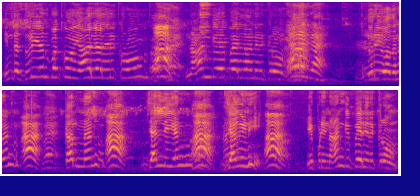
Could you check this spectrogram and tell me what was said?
இந்த துரியன் பக்கம் யார் யார் இருக்கிறோம். நான்கே பேர் தான் இருக்கிறோம். துரியோதனன் கர்ணன் ஜல்லியன். ஜகினி. இப்படி நான்கு பேர் இருக்கிறோம்.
